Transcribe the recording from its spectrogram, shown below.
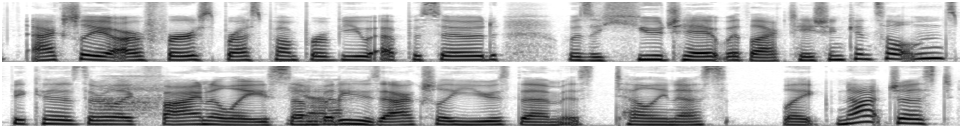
Actually, our first breast pump review episode was a huge hit with lactation consultants because they're like, finally, somebody Yeah. who's actually used them is telling us, like, not just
